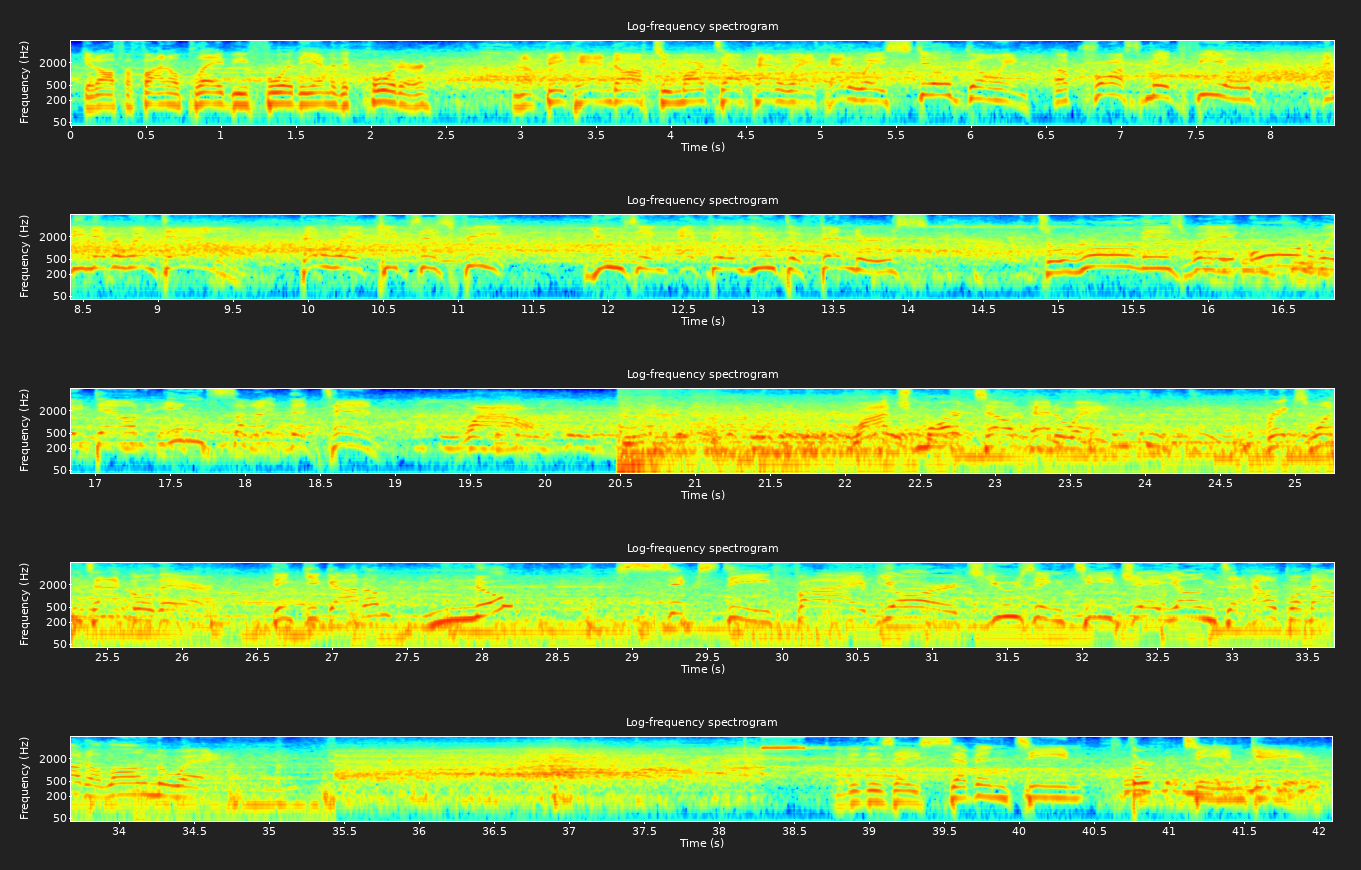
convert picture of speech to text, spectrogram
Get off a final play before the end of the quarter. And a big handoff to Martell Pettaway. Pettaway still going across midfield, and he never went down. Pettaway keeps his feet, using FAU defenders to roll his way all the way down inside the 10. Wow. Watch Martell Pettaway. Breaks one tackle there. Think you got him? Nope. 65 yards using TJ Young to help him out along the way. And it is a 17-13 game.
